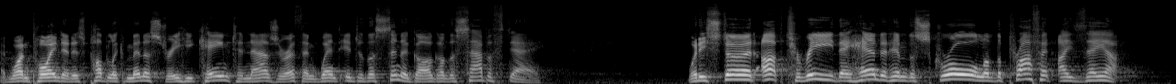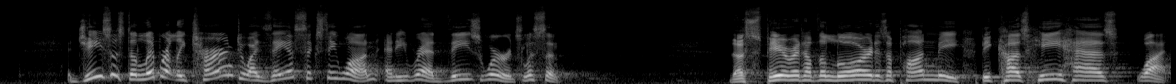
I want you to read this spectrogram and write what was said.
At one point in his public ministry, he came to Nazareth and went into the synagogue on the Sabbath day. When he stood up to read, they handed him the scroll of the prophet Isaiah. Jesus deliberately turned to Isaiah 61 and he read these words Listen. The Spirit of the Lord is upon me because he has what?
